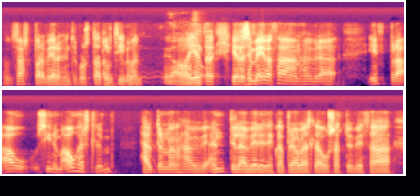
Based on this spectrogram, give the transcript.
þú þarft bara að vera 100% allan tíman Já, og ég held að, ég held að sé meira það að hann hafi verið að ympra á sínum áherslum heldur en hann hafi endilega verið eitthvað brjálæðislega ósattu við það að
